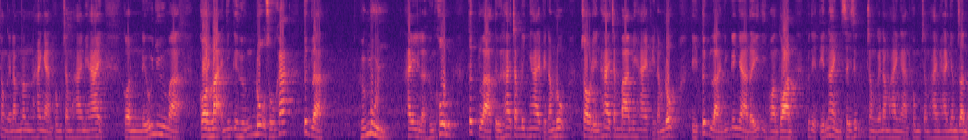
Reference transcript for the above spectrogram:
trong cái năm năm 2022 còn nếu như mà còn lại những cái hướng độ số khác tức là hướng mùi hay là hướng khôn tức là từ 202,5 độ cho đến 232,5 độ thì tức là những cái nhà đấy thì hoàn toàn có thể tiến hành xây dựng trong cái năm 2022 nhâm dần.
